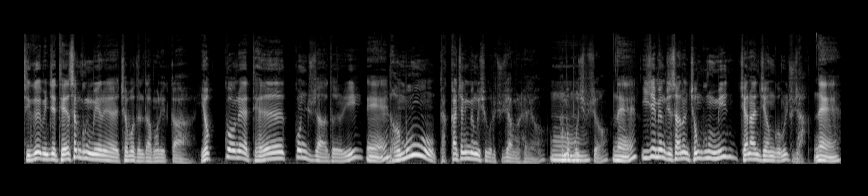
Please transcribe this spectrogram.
지금 이제 대선 국면에 접어들다 보니까 여권의 대권 주자들이 네. 너무 백가정명식으로 주장을 해요. 음. 한번 보십시오. 네. 이재명 지사는 전 국민 재난지원금을 주자. 네.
